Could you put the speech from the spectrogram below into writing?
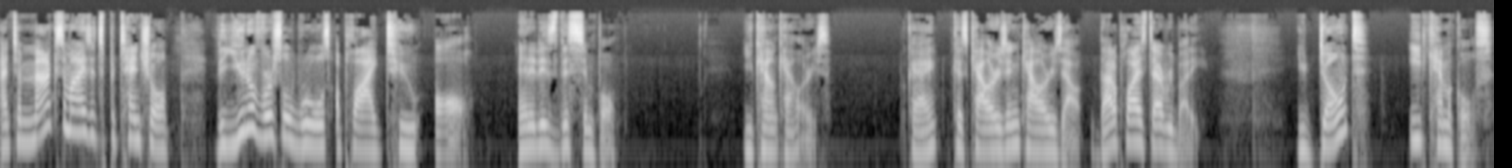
and to maximize its potential, The universal rules apply to all. And it is this simple you count calories, okay? Because calories in, calories out. That applies to everybody. You don't eat chemicals.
